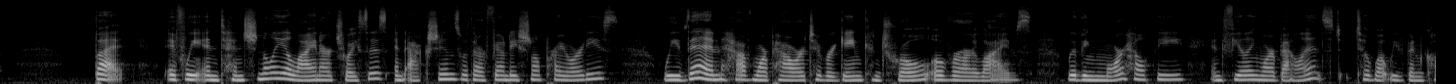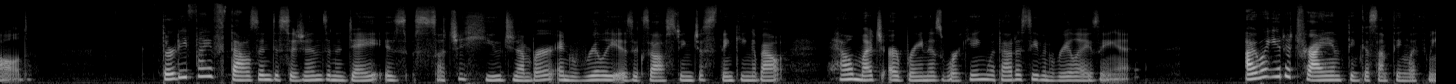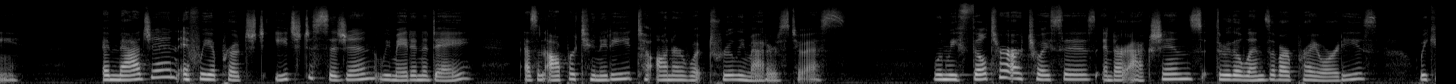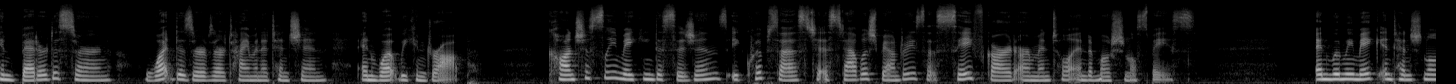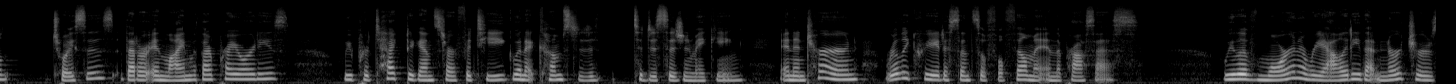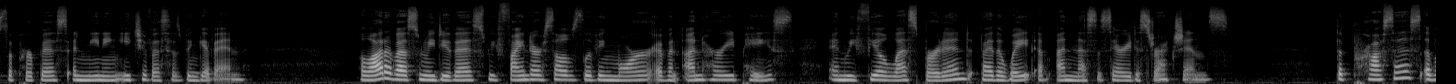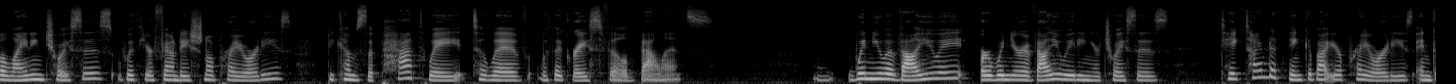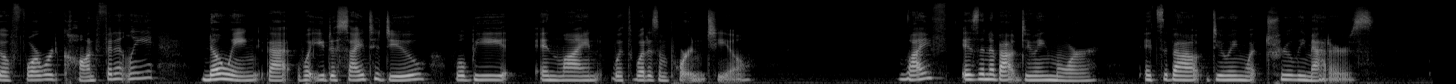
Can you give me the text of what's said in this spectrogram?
But if we intentionally align our choices and actions with our foundational priorities, we then have more power to regain control over our lives, living more healthy and feeling more balanced to what we've been called. 35,000 decisions in a day is such a huge number and really is exhausting just thinking about how much our brain is working without us even realizing it. I want you to try and think of something with me. Imagine if we approached each decision we made in a day as an opportunity to honor what truly matters to us. When we filter our choices and our actions through the lens of our priorities, we can better discern what deserves our time and attention and what we can drop. Consciously making decisions equips us to establish boundaries that safeguard our mental and emotional space. And when we make intentional choices that are in line with our priorities, we protect against our fatigue when it comes to de- to decision making, and in turn, really create a sense of fulfillment in the process. We live more in a reality that nurtures the purpose and meaning each of us has been given. A lot of us, when we do this, we find ourselves living more of an unhurried pace and we feel less burdened by the weight of unnecessary distractions. The process of aligning choices with your foundational priorities becomes the pathway to live with a grace filled balance. When you evaluate or when you're evaluating your choices, take time to think about your priorities and go forward confidently, knowing that what you decide to do will be in line with what is important to you. Life isn't about doing more, it's about doing what truly matters.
